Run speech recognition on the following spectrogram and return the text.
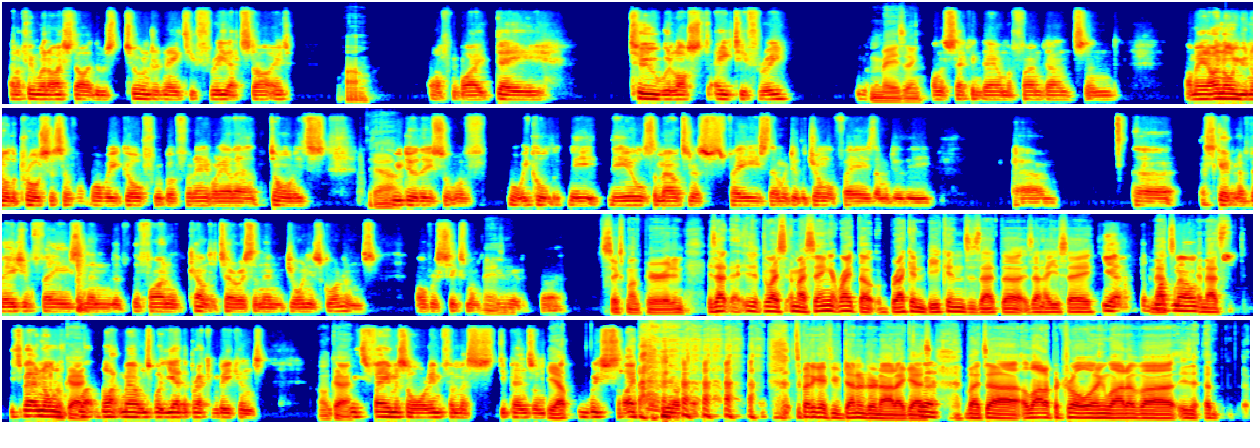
And I think when I started, there was 283 that started. Wow. And I think by day two, we lost 83 Amazing. on the second day on the fan dance. And I mean, I know you know the process of what we go through, but for anybody out there that don't, it's Yeah. we do the sort of what we call the the hills, the mountainous phase, then we do the jungle phase, then we do the um, uh, escape and evasion phase, and then the, the final counter terrorist, and then join your squadrons over a six month period. Uh, Six month period. And is that is- do I am I saying it right? The Brecon Beacons is that the is that how you say? yeah, the And Black that's Mountains. and that's It's better known Okay. as Black, Black Mountains, but yeah, the Brecon Beacons. okay. It's famous or infamous, depends on Yep. which side. you're on. Depending if you've done it or not, I guess. Yeah. But uh, a lot of patrolling, a lot of uh,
